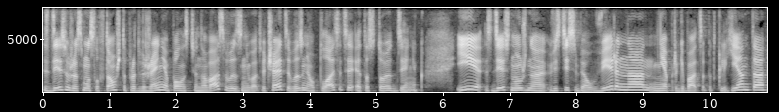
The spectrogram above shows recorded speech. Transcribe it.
здесь уже смысл в том, что продвижение полностью на вас, вы за него отвечаете, вы за него платите, это стоит денег. И здесь нужно вести себя уверенно, не прогибаться под клиента,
